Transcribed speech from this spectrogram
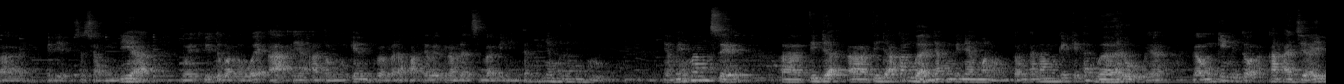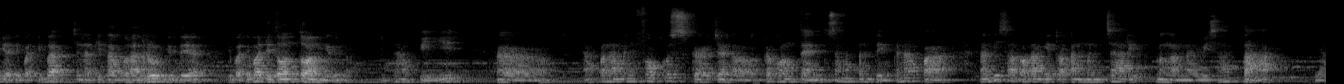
uh, media sosial media mau itu YouTube atau WA ya atau mungkin beberapa Telegram dan sebagainya itu akhirnya menunggu. Ya memang sih uh, tidak uh, tidak akan banyak mungkin yang menonton karena mungkin kita baru ya. Nggak mungkin itu akan ajaib ya tiba-tiba channel kita baru gitu ya tiba-tiba ditonton gitu. Tapi uh, apa namanya fokus ke channel ke konten itu sangat penting. Kenapa? Nanti saat orang itu akan mencari mengenai wisata ya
